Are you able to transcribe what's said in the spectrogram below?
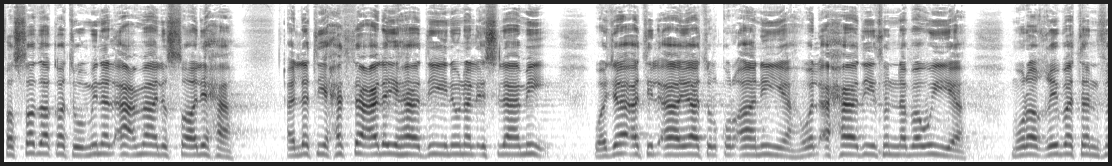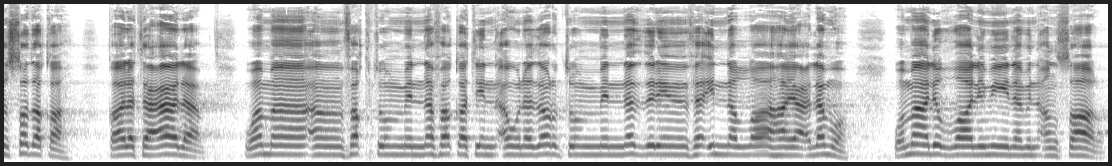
فالصدقة من الأعمال الصالحة التي حث عليها ديننا الإسلامي وجاءت الآيات القرآنية والأحاديث النبوية مرغبة في الصدقة. قال تعالى وما أنفقتم من نفقة أو نذرتم من نذر فإن الله يعلمه وما للظالمين من أنصار.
